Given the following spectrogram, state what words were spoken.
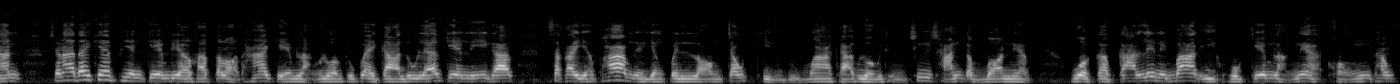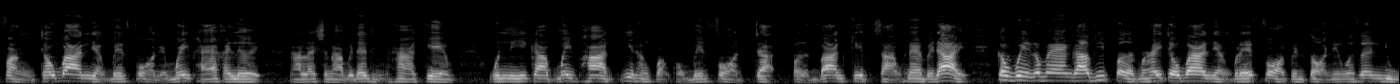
นั้น ชนะได้แค่เพียงเกมเดียวครับ ตลอด 5 เกมหลังรวมทุกรายการดูแล้วเกมนี้ครับศักยภาพเนี่ยยังเป็นรองเจ้าถิ่นอยู่มากครับ รวมไปถึงชื่อชั้นกับบอลเนี่ยบวกกับการเล่นในบ้านอีก 6 เกมหลังเนี่ยของทางฝั่งเจ้าบ้านอย่างเบสฟอร์ดเนี่ยไม่แพ้ใครเลยนะและชนะไปได้ถึง 5 เกม วันนี้ครับไม่พลาดที่ทางฝั่งของเบสฟอร์ดจะเปิดบ้านเก็บ 3 คะแนนไปได้ก็เวทกำแพงครับที่เปิดมาให้เจ้าบ้านอย่างเบสฟอร์ดเป็นต่อนิวคาสเซิลอยู่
